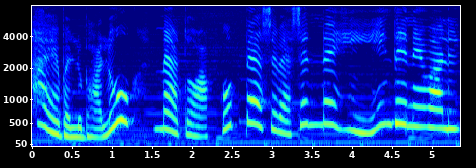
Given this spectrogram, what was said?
हाय बल्लू भालू मैं तो आपको पैसे वैसे नहीं देने वाली।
